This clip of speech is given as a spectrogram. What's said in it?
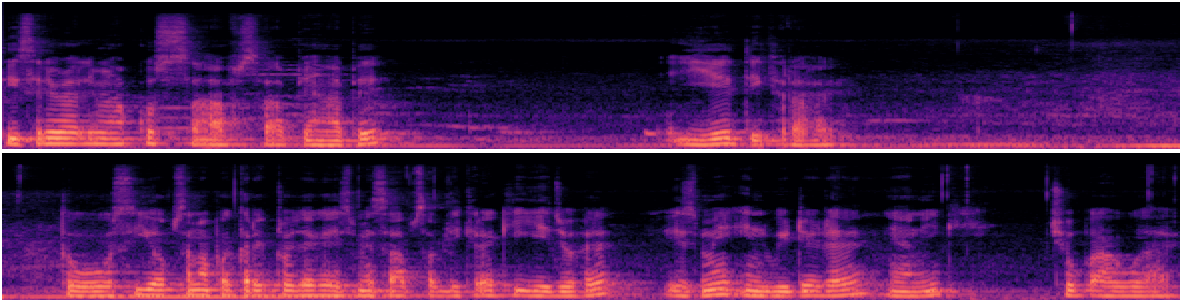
तीसरे वाले में आपको साफ़ साफ़ यहाँ पे ये दिख रहा है। तो सी ऑप्शन आपका करेक्ट हो जाएगा, इसमें साफ़ साफ़ दिख रहा है कि ये जो है, इसमें इन्विटेड है, यानी कि छुपा हुआ है।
